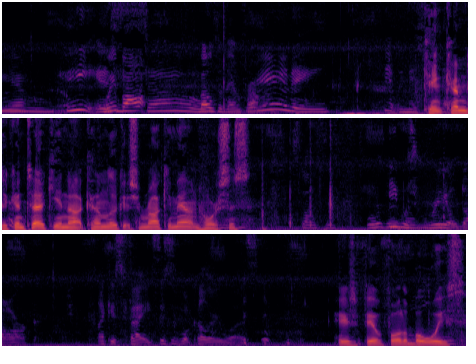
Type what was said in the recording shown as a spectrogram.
yeah. Mm. He is We bought so Both of them from pretty. him. Can't come to Kentucky and not come look at some Rocky Mountain horses. He was real dark, like his face. This is what color he was. Here's a field full of boys.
